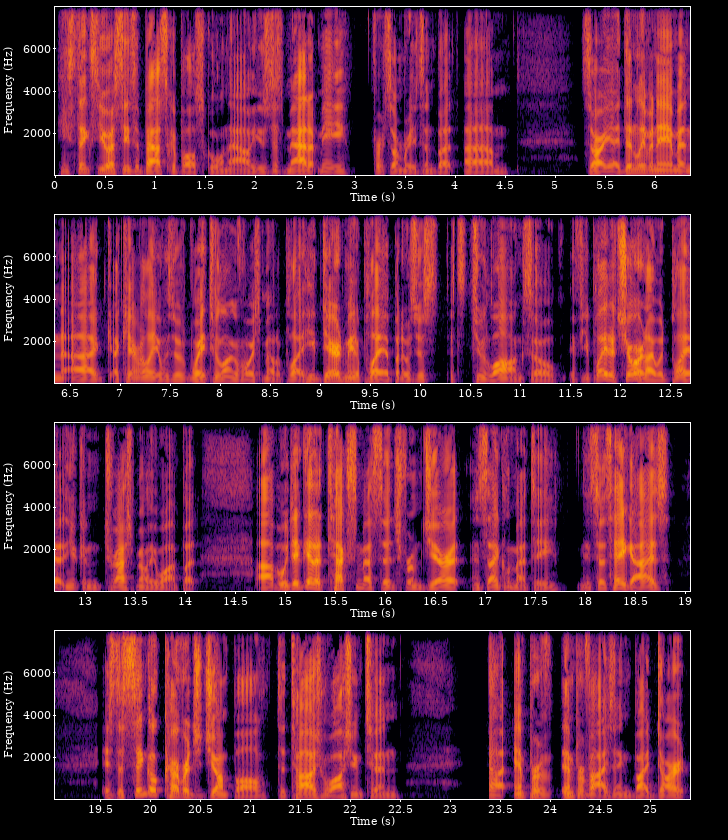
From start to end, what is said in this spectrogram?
He thinks USC is a basketball school now. He was just mad at me for some reason. But um, sorry, yeah, I didn't leave a name, and uh, I can't really. It was way too long a voicemail to play. He dared me to play it, but it was just it's too long. So if you played it short, I would play it, and you can trash me all you want. But uh, but we did get a text message from Jarrett and San Clemente. He says, "Hey guys." Is the single coverage jump ball to Taj Washington uh, improv- improvising by Dart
